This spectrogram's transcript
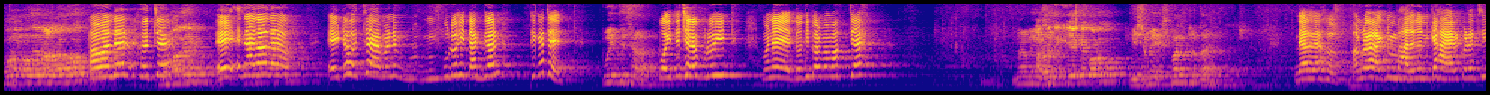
আমাদের হচ্ছে এই না দাঁড়াও দাঁড়াও এইটা হচ্ছে মানে পুরোহিত একজন ঠিক আছে? পৈতে ছাড়া। পৈতে ছেড়া পুরোহিত মানে দধি কর্মা মাখছে দেখো দেখো আমরা একদম ভালো জনকে হায়ার করেছি।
